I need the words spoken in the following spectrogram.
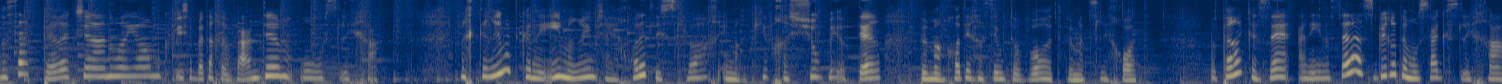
נושא הפרק שלנו היום, כפי שבטח הבנתם, הוא סליחה. מחקרים עדכניים מראים שהיכולת לסלוח היא מרכיב חשוב ביותר במערכות יחסים טובות ומצליחות. בפרק הזה אני אנסה להסביר את המושג סליחה,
